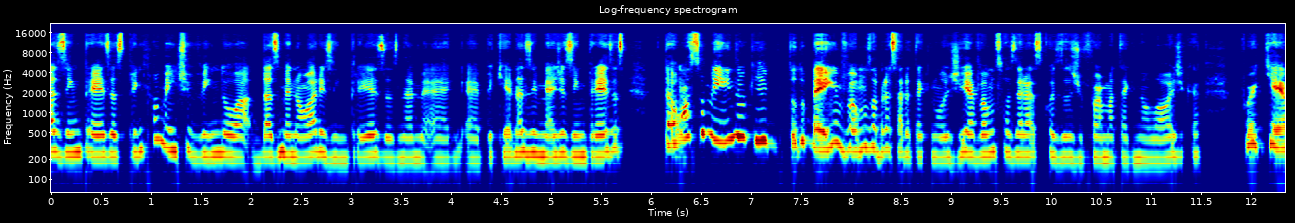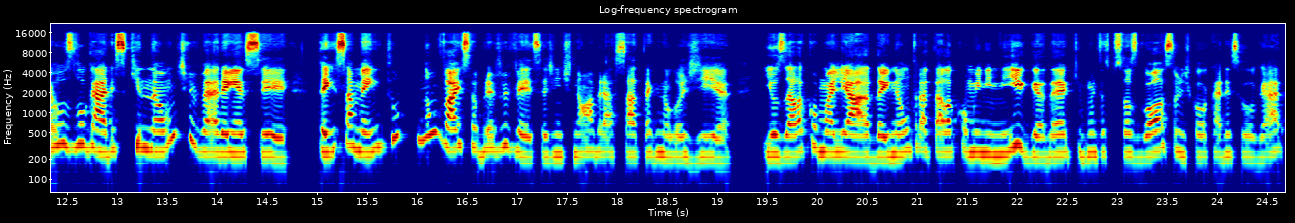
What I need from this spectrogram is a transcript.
as empresas, principalmente vindo a das menores empresas, né, é eh, pequenas e médias empresas, estão assumindo que tudo bem, vamos abraçar a tecnologia, vamos fazer as coisas de forma tecnológica, porque os lugares que não tiverem esse pensamento não vai sobreviver. Se a gente não abraçar a tecnologia e usá-la como aliada e não tratá-la como inimiga, né, que muitas pessoas gostam de colocar nesse lugar,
